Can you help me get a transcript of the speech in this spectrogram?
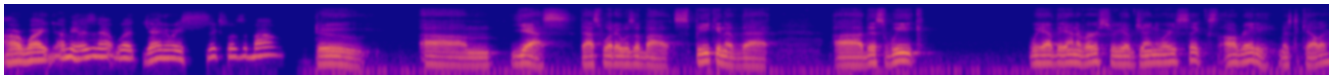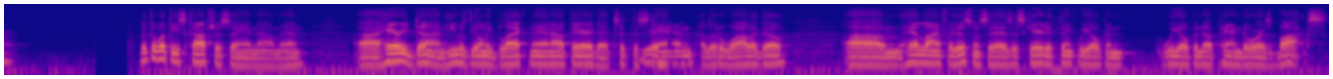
our white I mean, isn't that what January 6th was about? Dude, um, yes, that's what it was about. Speaking of that, uh, this week we have the anniversary of January 6th already, Mr. Keller. Look at what these cops are saying now, man. Uh, Harry Dunn, he was the only black man out there that took the Yeah. stand a little while ago. Um, headline for this one says, "It's scary to think we opened we opened up Pandora's box."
